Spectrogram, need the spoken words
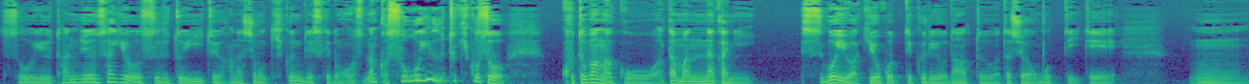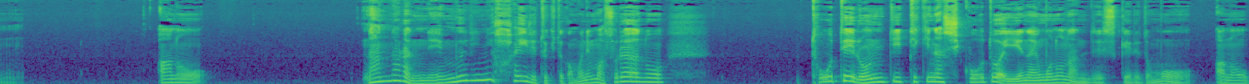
そういう単純作業をするといいという話も聞くんですけども、なんかそういう時こそ言葉がこう頭の中にすごい湧き起こってくるよなと私は思っていて、うん。あの、なんなら眠りに入る時とかもね、まあそれはあの、到底論理的な思考とは言えないものなんですけれどもあの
